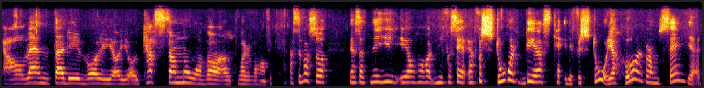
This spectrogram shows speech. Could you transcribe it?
ja vänta du, oj oj oj, Casanova och allt vad det var han fick. Alltså det var så, jag sa att ni, jag, har, ni får säga, jag förstår deras, eller förstår, jag hör vad de säger.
